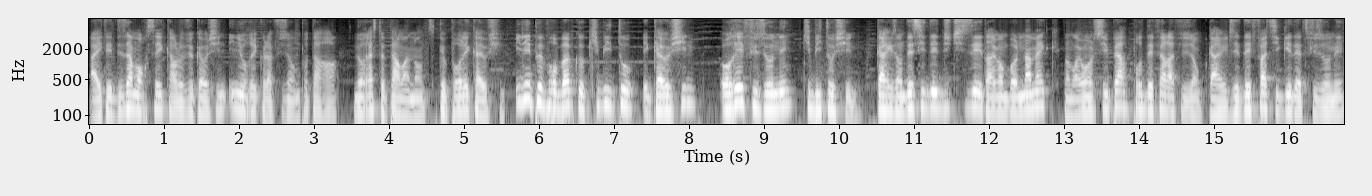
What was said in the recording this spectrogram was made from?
a été désamorcé car le vieux Kaoshin ignorait que la fusion Potara ne reste permanente que pour les Kaioshin. Il est peu probable que Kibito et Kaioshin auraient fusionné Kibito-Shin car ils ont décidé d'utiliser Dragon Ball Namek dans Dragon Ball Super pour défaire la fusion, car ils étaient fatigués d'être fusionnés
